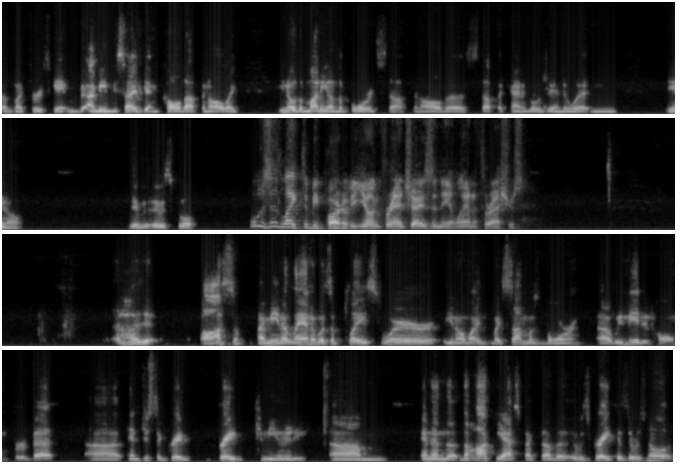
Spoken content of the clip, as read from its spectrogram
of my first game. I mean, besides getting called up and all like, you know, the money on the board stuff and all the stuff that kind of goes into it, and you know, it, it was cool. What was it like to be part of a young franchise in the Atlanta Thrashers? Uh, awesome. I mean, Atlanta was a place where you know my, my son was born. Uh, we made it home for a bit, uh, and just a great great community. Um, and then the, the hockey aspect of it, it was great because there was no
